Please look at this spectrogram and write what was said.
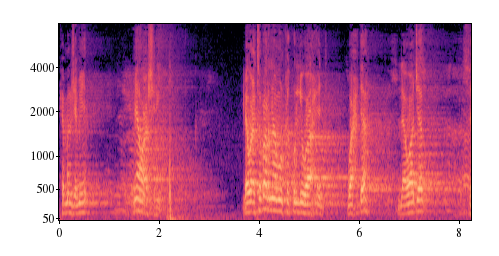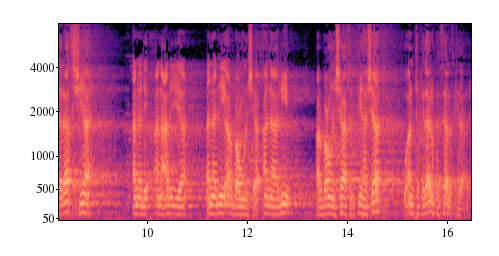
كم الجميع؟ مئة وعشرين. لو اعتبرنا ملك كل واحد وحده لوجب ثلاث شياه. أنا لي أنا علي أنا لي أربعون شاة أنا لي أربعون شاة فيها شاة وأنت كذلك والثالث كذلك.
